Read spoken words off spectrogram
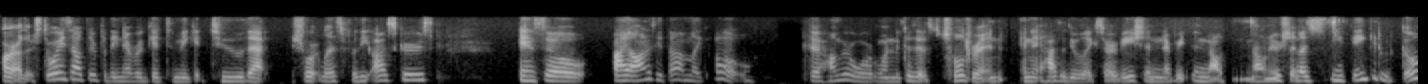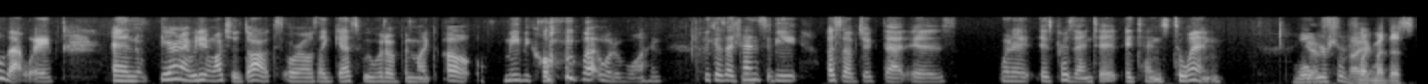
are other stories out there, but they never get to make it to that short list for the Oscars. And so I honestly thought I'm like, oh, the Hunger Ward one because it's children and it has to do with like starvation and every and mal- malnutrition. I just you think it would go that way. And Gary and I we didn't watch the docs, or else I guess we would have been like, oh, maybe Colette would have won because it Sure. tends to be a subject that is when it is presented, it tends to win. Well, we were sort of I- talking about this.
